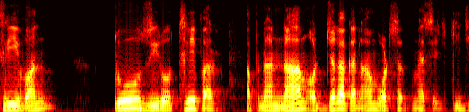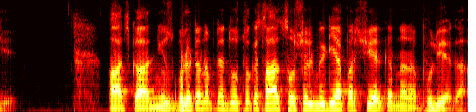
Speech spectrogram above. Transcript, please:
three one two zero three पर अपना नाम और जगह का नाम व्हाट्सएप मैसेज कीजिए। आज का न्यूज़ बुलेटिन अपने दोस्तों के साथ सोशल मीडिया पर शेयर करना ना भूलिएगा।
